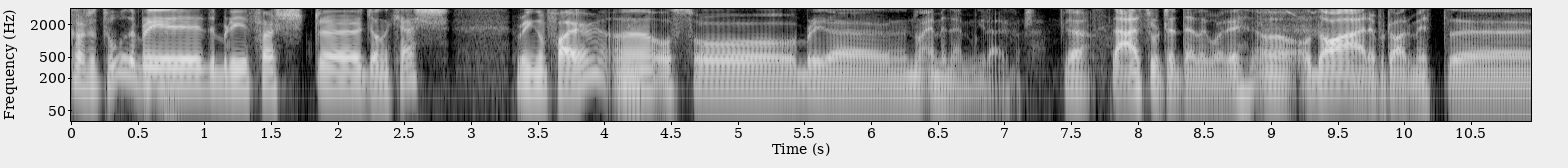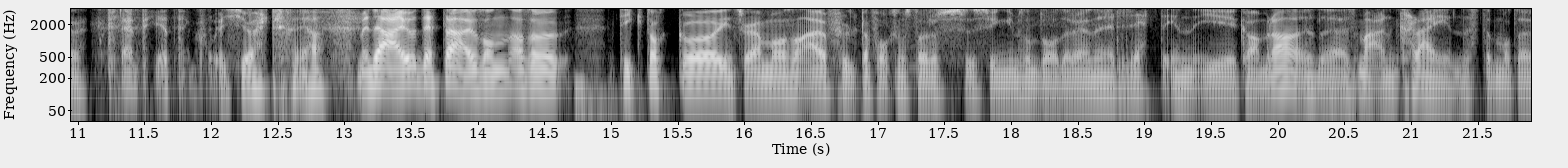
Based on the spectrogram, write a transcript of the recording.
kanskje to. Det blir, det blir først uh, Johnny Cash, Ring of Fire, uh, Mm. og så blir det noe Eminem-greier, kanskje. Ja. Det er stort sett det det går i, og, og da er repertoaret mitt uh, Det er det det går i. kjørt. Ja. Men det er jo, dette er jo sånn altså, TikTok og Instagram og sånn er jo fullt av folk som står og synger med sånn dåderøyne rett inn i kamera. Det som er den kleineste på en måte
